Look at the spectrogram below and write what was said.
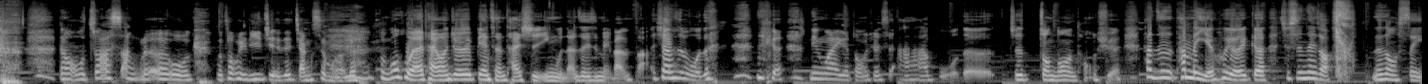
然后我抓上了，我 我终于理解在讲什么了。不过回来台湾就会变成台式英文了，这也是没办法。像是我的 那个另外一个同学是阿拉伯的，就是中东的同学，他真他们也会有一个就是那种那种声音，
